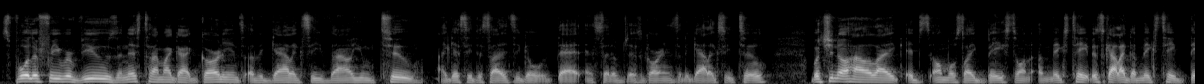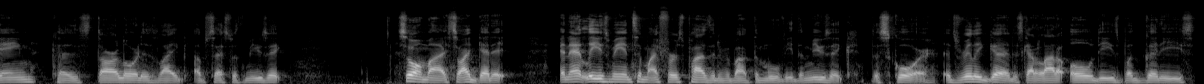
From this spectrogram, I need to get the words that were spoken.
Spoiler free reviews, and this time I got Guardians of the Galaxy Volume 2. I guess they decided to go with that instead of just Guardians of the Galaxy 2. But you know how, like, it's almost like based on a mixtape? It's got like a mixtape theme because Star Lord is like obsessed with music. So am I, so I get it. And that leads me into my first positive about the movie the music, the score. It's really good. It's got a lot of oldies but goodies.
